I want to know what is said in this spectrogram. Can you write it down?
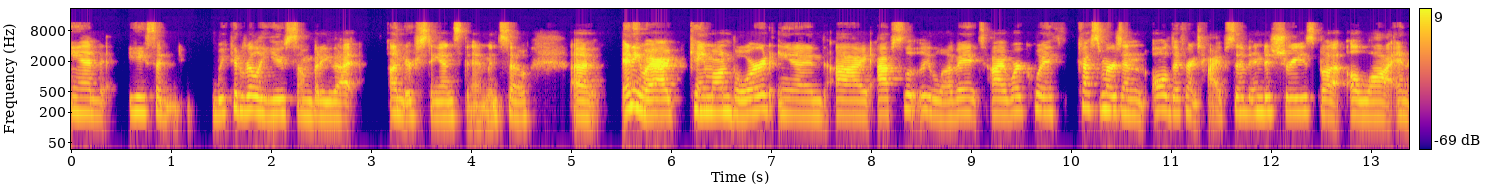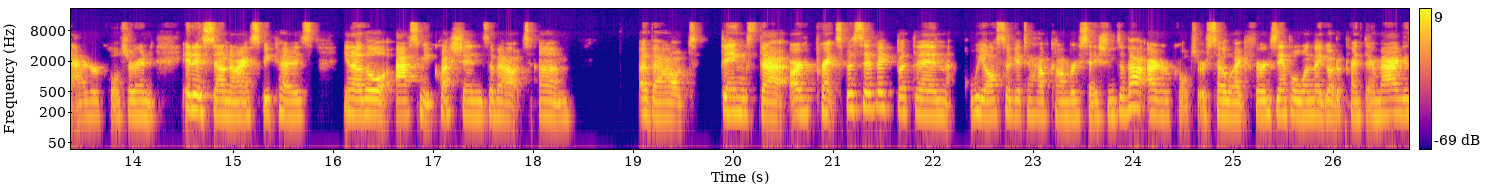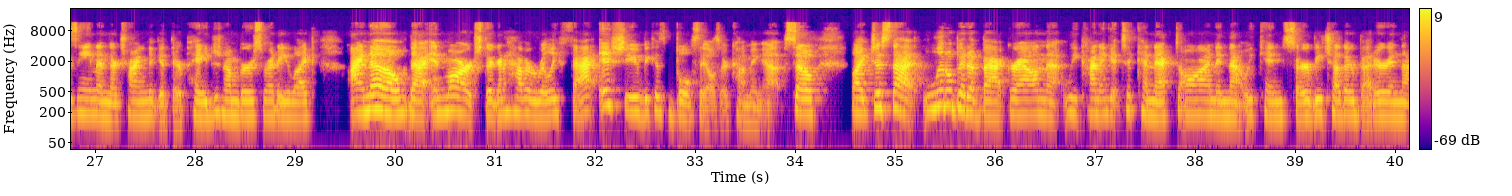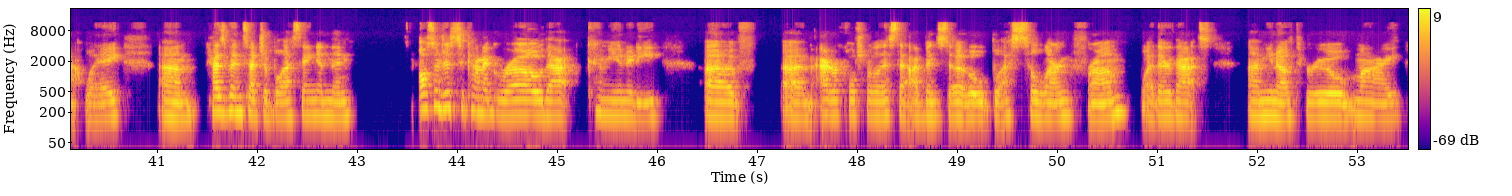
And he said, We could really use somebody that understands them. And so, uh, anyway, I came on board and I absolutely love it. I work with customers in all different types of industries, but a lot in agriculture. And it is so nice because, you know, they'll ask me questions about, um, about things that are print specific, but then we also get to have conversations about agriculture. So, like, for example, when they go to print their magazine and they're trying to get their page numbers ready, like, I know that in March they're going to have a really fat issue because bull sales are coming up. So, like, just that little bit of background that we kind of get to connect on and that we can serve each other better in that way um, has been such a blessing. And then also just to kind of grow that community of um, agriculturalists that I've been so blessed to learn from, whether that's, um, you know, through my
